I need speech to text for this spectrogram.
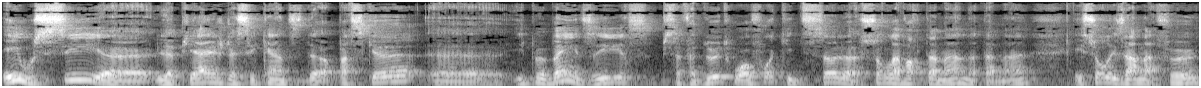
et aussi euh, le piège de ses candidats. Parce que euh, il peut bien dire, puis ça fait deux, trois fois qu'il dit ça, sur l'avortement notamment, et sur les armes à feu,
